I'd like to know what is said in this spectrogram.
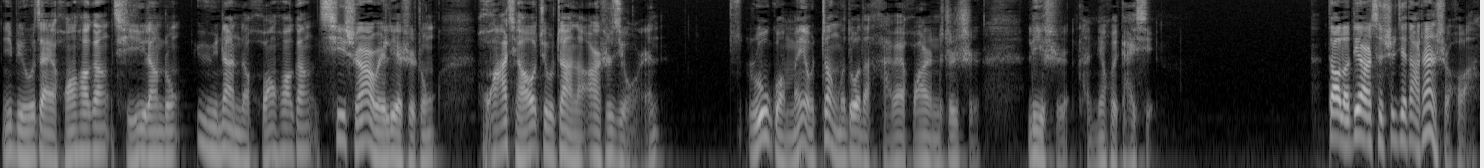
你比如在黄花岗起义当中遇难的黄花岗七十二位烈士中，华侨就占了二十九人。如果没有这么多的海外华人的支持，历史肯定会改写。到了第二次世界大战时候啊，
